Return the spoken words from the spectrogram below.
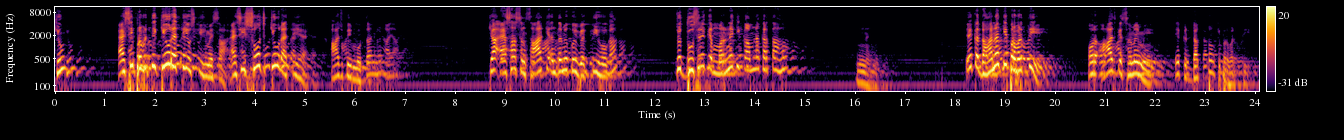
क्यों? ऐसी प्रवृत्ति क्यों रहती है उसकी हमेशा? ऐसी सोच क्यों रहती है? आज कोई मुर्दा नहीं आया। क्या ऐसा संसार के अंदर में कोई व्यक्ति होगा जो दूसरे के मरने की कामना करता हो? नहीं। एक धानक की प्रवृत्ति और आज के समय में एक डॉक्टरों की प्रवृत्ति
